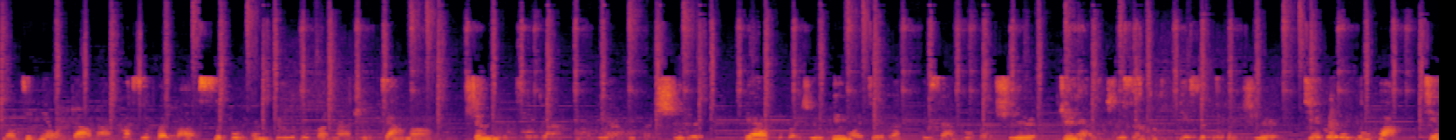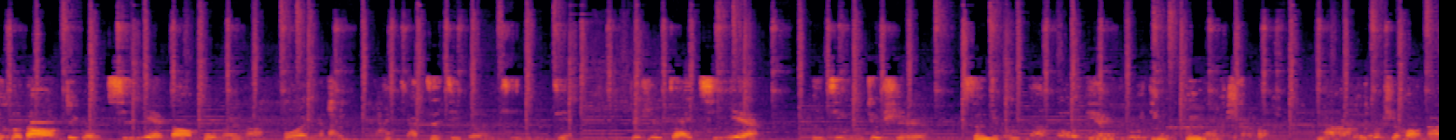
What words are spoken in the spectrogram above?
那这篇文章呢，它是分了四部分。第一部分呢是讲了生命阶段，第二部分是。第二部分是规模阶段，第三部分是质量的提升，第四部分是结构的优化。结合到这个企业到部门呢，我也来谈一下自己的一些理解。就是在企业已经就是生存，然后也有一定规模的时候，那很多时候呢，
